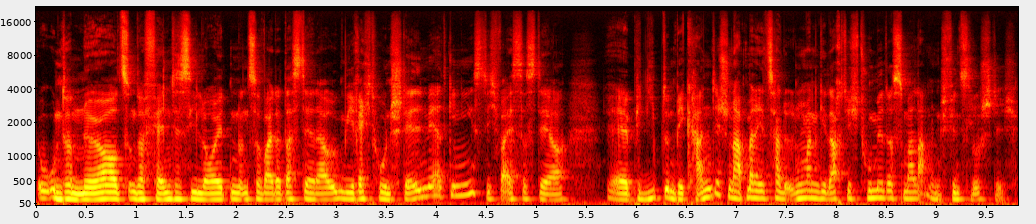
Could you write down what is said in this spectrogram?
unter Nerds, unter Fantasy-Leuten und so weiter, dass der da irgendwie recht hohen Stellenwert genießt. Ich weiß, dass der äh, beliebt und bekannt ist und habe mir jetzt halt irgendwann gedacht, ich tue mir das mal an. Ich finde es lustig.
